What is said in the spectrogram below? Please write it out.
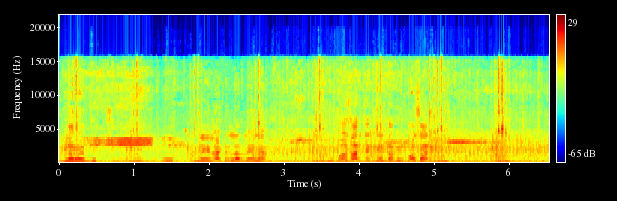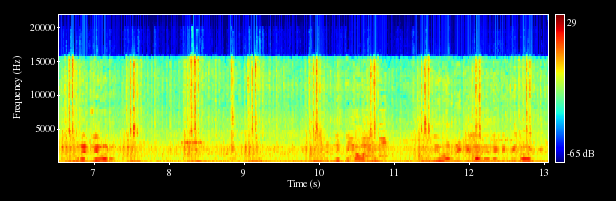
ట్రిల్లర్ వైపు చూపించు. లేలా ట్రిల్లర్ లేలా ఇంకోసారి చెక్ చేద్దాం ఇంకోసారి. రెడ్ లివర్. రెండింటి కవర్ చేయి. లివర్ని టిల్లర్ని రెండింటి కవర్ చేయి.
